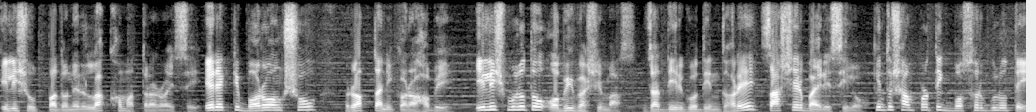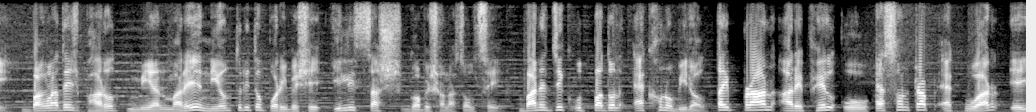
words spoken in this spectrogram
ইলিশ উৎপাদনের লক্ষ্যমাত্রা রয়েছে। এর একটি বড় অংশ রপ্তানি করা হবে। ইলিশ মূলত অভিবাসী মাছ, যা দীর্ঘদিন ধরে চাষের বাইরে ছিল। কিন্তু সাম্প্রতিক বছরগুলোতে বাংলাদেশ, ভারত, মিয়ানমারে নিয়ন্ত্রিত পরিবেশে ইলিশ চাষ গবেষণা চলছে। বাণিজ্যিক উৎপাদন এখনও বিরল, তাই প্রাণ আরএফএল ও অ্যাসন্ট্রাপ অ্যাকুয়ার এই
